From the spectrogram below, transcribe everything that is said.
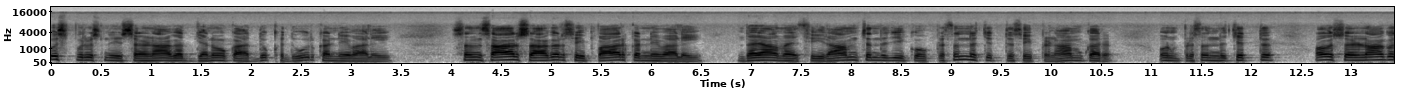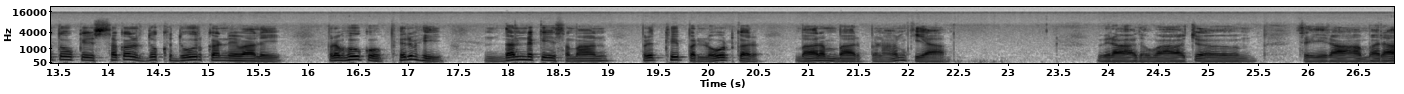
उस पुरुष ने शरणागत जनों का दुख दूर करने वाले, संसार सागर से पार करने वाले दया श्री रामचंद्र जी को प्रसन्न चित्त से प्रणाम कर, उन प्रसन्न चित्त और शरणागतों के सकल दुख दूर करने वाले प्रभु को फिर भी दंड के समान पृथ्वी पर लौटकर बारंबार प्रणाम किया। विराधवाच श्री राम जीवलायताक्ष विद्याधरो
